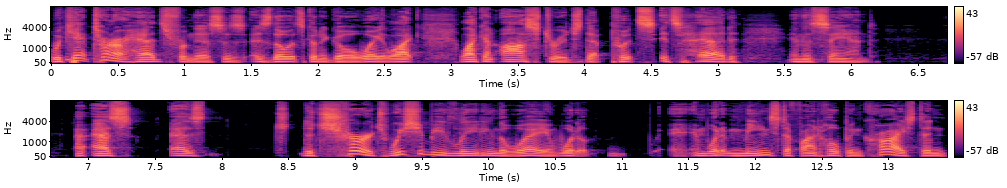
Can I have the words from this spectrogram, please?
We can't turn our heads from this as, as though it's going to go away, like like an ostrich that puts its head in the sand. As as the church, we should be leading the way in what in what it means to find hope in Christ and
